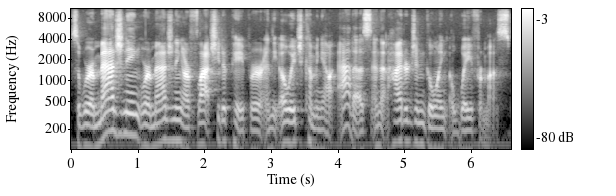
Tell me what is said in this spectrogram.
So we're imagining we're imagining our flat sheet of paper and the OH coming out at us and that hydrogen going away from us.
